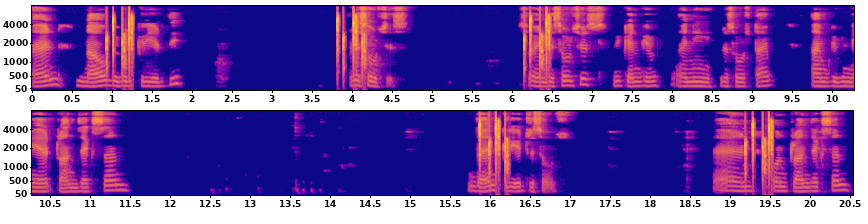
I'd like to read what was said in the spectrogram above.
And now we will create the resources. So in resources we can give any resource type. I'm giving here transaction then create resource. And on transaction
